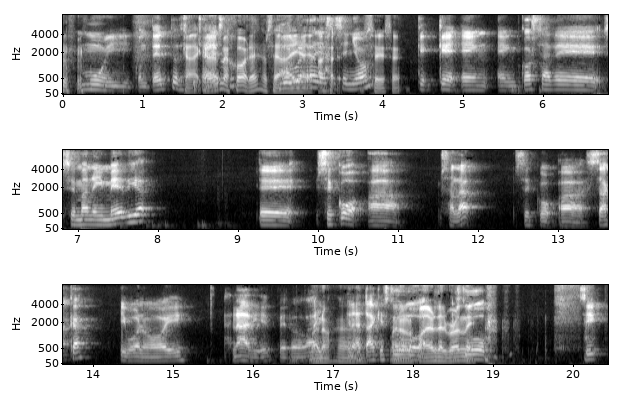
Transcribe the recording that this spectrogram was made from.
muy contento de cada, cada vez mejor, ¿eh? O sea, muy buen Ryan Seseñón, sí, sí. que, que en, en, cosa de semana y media eh, secó a Salah secó a Saka y bueno, hoy a nadie, pero bueno, en ataque estuvo... Bueno, los jugadores del Burnley. sí,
